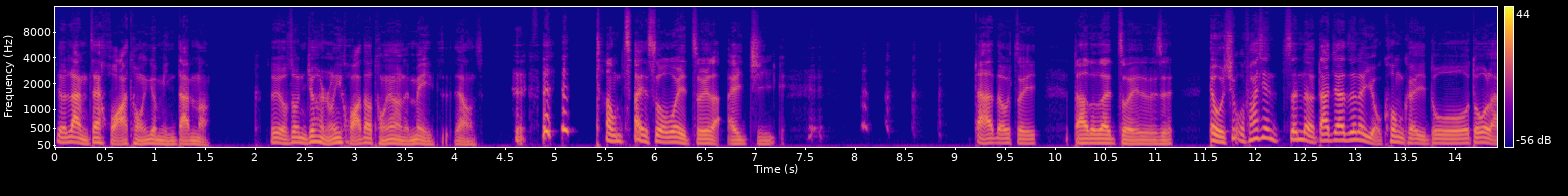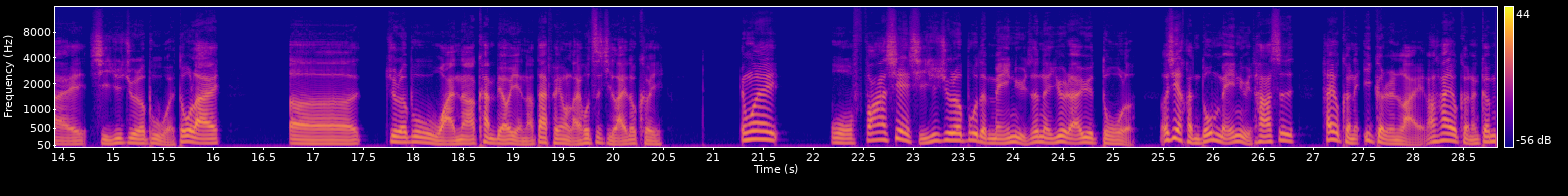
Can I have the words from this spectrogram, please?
就让你再滑同一个名单嘛。所以有时候你就很容易滑到同样的妹子这样子。他们再说我也追了 IG，大家都追，大家都在追，是不是？哎、我去，我发现真的，大家真的有空可以多多来喜剧俱乐部，多来呃俱乐部玩啊，看表演啊，带朋友来或自己来都可以。因为我发现喜剧俱乐部的美女真的越来越多了，而且很多美女她是她有可能一个人来，然后她有可能跟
